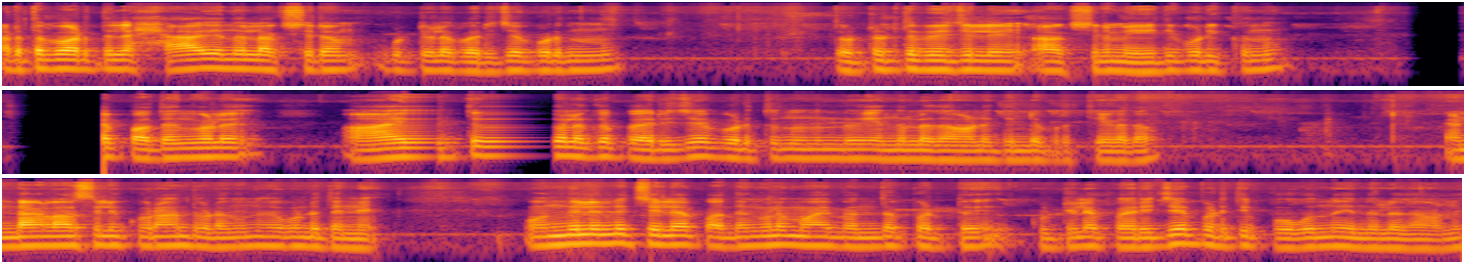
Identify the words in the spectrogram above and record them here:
അടുത്ത പാഠത്തിൽ ഹാ എന്നുള്ള അക്ഷരം കുട്ടികളെ പരിചയപ്പെടുത്തുന്നു. തൊട്ടടുത്ത പേജിൽ ആ അക്ഷരം എഴുതി പഠിക്കുന്നു പദങ്ങൾ ആയത്തുകളൊക്കെ പരിചയപ്പെടുത്തുന്നുണ്ട് എന്നുള്ളതാണ് ഇതിന്റെ പ്രത്യേകത. രണ്ടാം ക്ലാസ്സിൽ ഖുറാൻ തുടങ്ങുന്നത് കൊണ്ട് തന്നെ ഒന്നിൽ തന്നെ ചില പദങ്ങളുമായി ബന്ധപ്പെട്ട് കുട്ടികളെ പരിചയപ്പെടുത്തി പോകുന്നു എന്നുള്ളതാണ്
